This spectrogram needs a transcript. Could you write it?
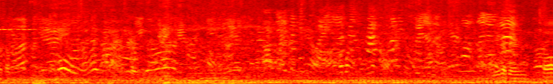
นะครับนี่ก็เป็นช่อ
